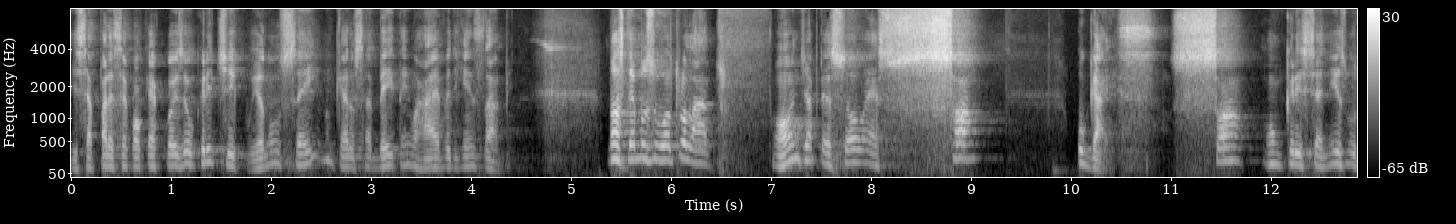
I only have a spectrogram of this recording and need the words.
E se aparecer qualquer coisa, eu critico. Eu não sei, não quero saber e tenho raiva de quem sabe. Nós temos o outro lado, onde a pessoa é só o gás. Só um cristianismo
